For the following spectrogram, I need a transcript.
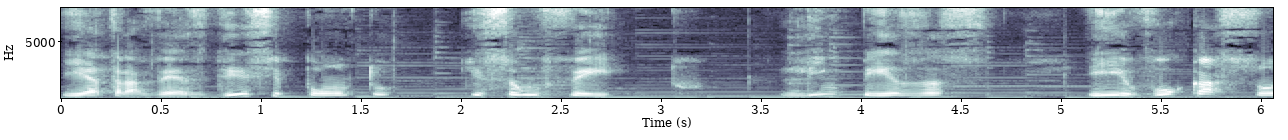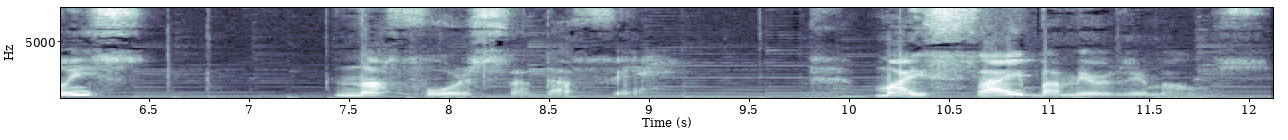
E através desse ponto que são feitas limpezas e evocações na força da fé. Mas saiba, meus irmãos,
